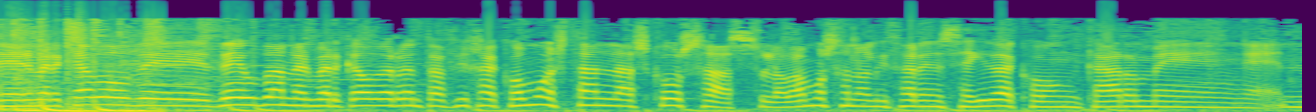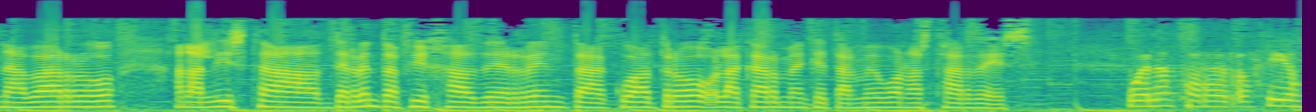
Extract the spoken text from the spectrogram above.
En el mercado de deuda, en el mercado de renta fija, ¿cómo están las cosas? Lo vamos a analizar enseguida con Carmen Navarro, analista de renta fija de Renta 4. Hola Carmen, ¿qué tal? Muy buenas tardes. Buenas tardes, Rocío.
